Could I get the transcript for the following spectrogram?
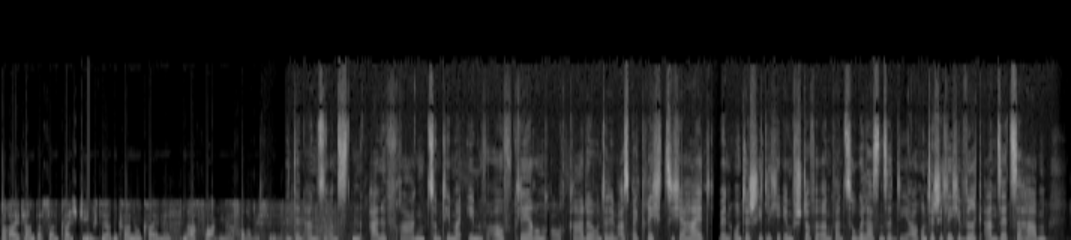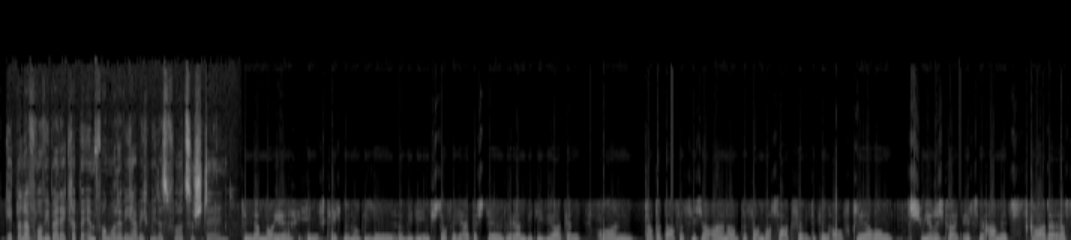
bereit haben, dass dann gleich geimpft werden kann und keine Nachfragen mehr erforderlich sind. Sind denn ansonsten alle Fragen zum Thema Impfaufklärung, auch gerade unter dem Aspekt Rechtssicherheit, wenn unterschiedliche Impfstoffe irgendwann zugelassen sind, die auch unterschiedliche Wirkansätze haben, geht man da vor wie bei der Grippeimpfung oder wie habe ich mir das vorzustellen? Es sind ja neue Impftechnologien, wie die Impfstoffe hergestellt werden, wie die wirken und da bedarf es sicher einer besonders sorgfältigen Aufklärung. Schwierigkeit ist, wir haben jetzt gerade erst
